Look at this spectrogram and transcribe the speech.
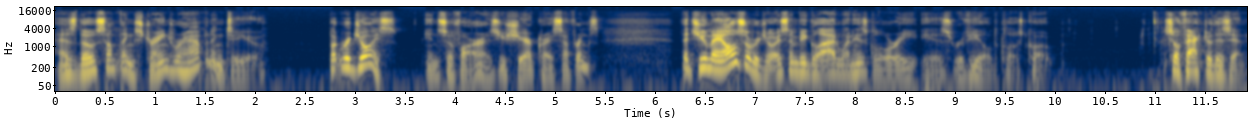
as though something strange were happening to you. But rejoice, insofar as you share Christ's sufferings, that you may also rejoice and be glad when his glory is revealed. Close quote. So factor this in.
